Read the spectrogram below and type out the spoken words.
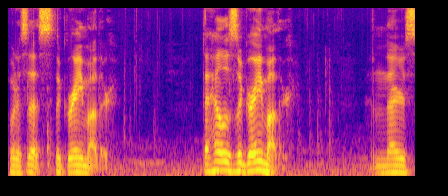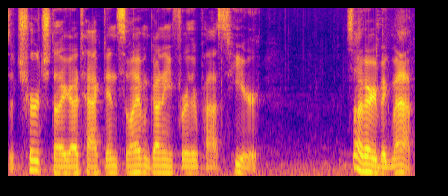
What is this? The Grey Mother. The hell is the Grey Mother? And there's a church that I got attacked in, so I haven't got any further past here. It's not a very big map.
